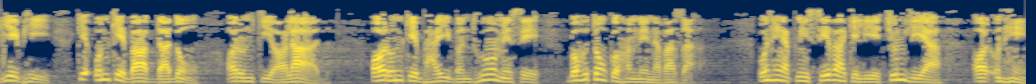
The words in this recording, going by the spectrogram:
ये भी कि उनके बाप दादों और उनकी औलाद और उनके भाई बंधुओं में से बहुतों को हमने नवाजा। उन्हें अपनी सेवा के लिए चुन लिया और उन्हें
